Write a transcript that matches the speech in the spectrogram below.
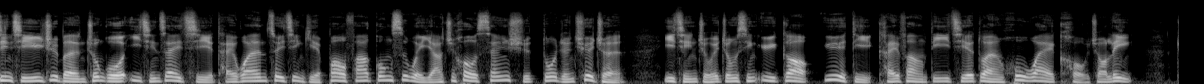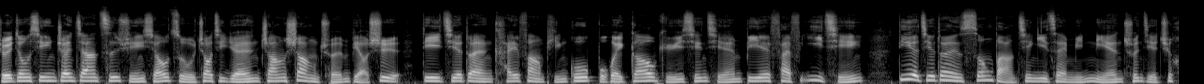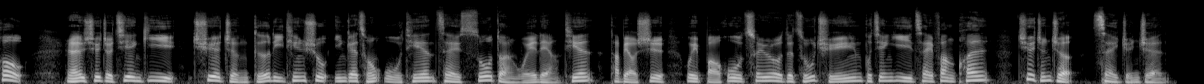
近期日本、中国疫情再起，台湾最近也爆发公司尾牙之后三十多人确诊。疫情指挥中心预告月底开放第一阶段户外口罩令。指挥中心专家咨询小组召集人张尚纯表示，第一阶段开放评估不会高于先前 BA.5 疫情，第二阶段松绑建议在明年春节之后。然而，学者建议确诊隔离天数应该从五天再缩短为两天。他表示，为保护脆弱的族群，不建议再放宽，确诊者再忍忍。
